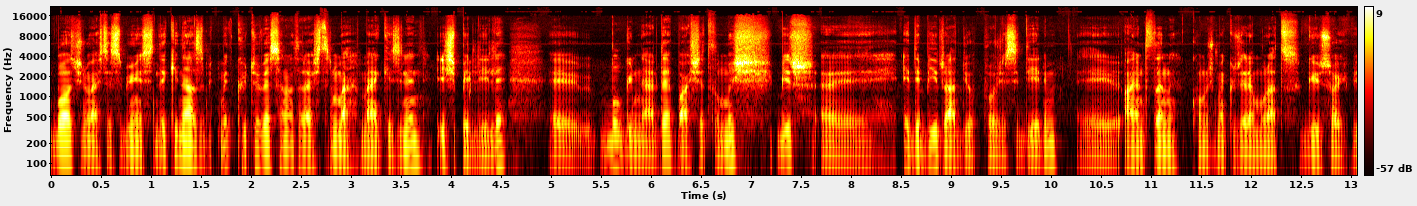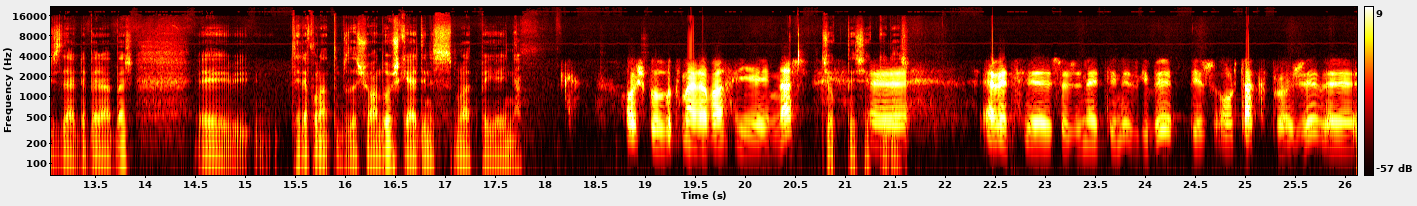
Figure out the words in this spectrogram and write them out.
Boğaziçi Üniversitesi bünyesindeki Nazım Hikmet Kültür ve Sanat Araştırma Merkezi'nin işbirliğiyle e, bugünlerde başlatılmış bir e, edebi radyo projesi diyelim. E, ayrıntılarını konuşmak üzere Murat Gülsoy bizlerle beraber e, telefon hattımızda şu anda. Hoş geldiniz Murat Bey yayına. Hoş bulduk, merhaba, iyi yayınlar. Çok teşekkürler. Ee, evet, e, sözünü ettiğiniz gibi bir ortak proje ve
